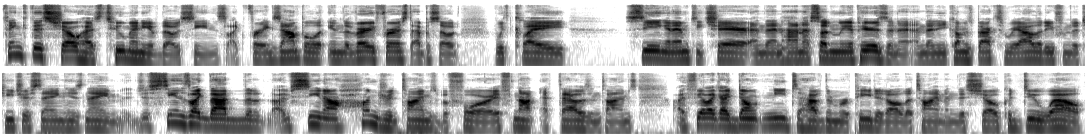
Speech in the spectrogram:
think this show has too many of those scenes. Like, for example, in the very first episode with Clay seeing an empty chair and then Hannah suddenly appears in it and then he comes back to reality from the teacher saying his name. It just scenes like that that I've seen a hundred times before, if not a thousand times. I feel like I don't need to have them repeated all the time and this show could do well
